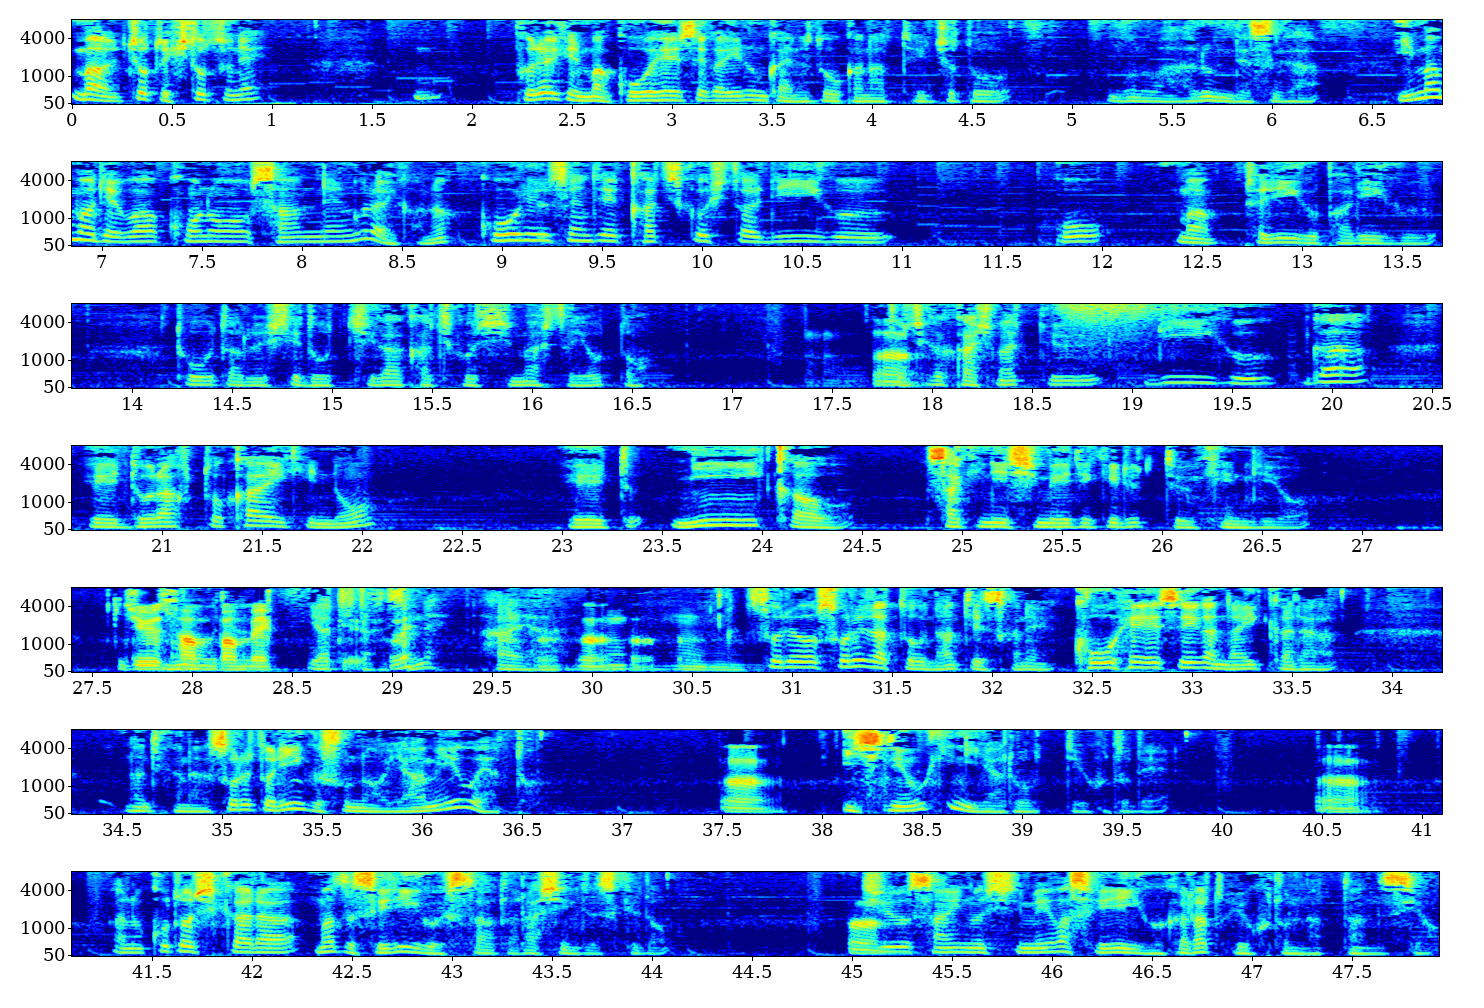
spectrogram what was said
まあちょっと一つね、プロ野球にまあ公平性がいるんかいなどうかなっていうちょっとものはあるんですが、今まではこの3年ぐらいかな、交流戦で勝ち越したリーグを、まあ、セ・リーグ、パ・リーグ、トータルしてどっちが勝ち越ししましたよと、うん、どっちが勝ちましたというリーグが、えー、ドラフト会議の、えーと、2位以下を先に指名できるっていう権利を13番目、やってたんですよね。はいはい。それを、それだと、なんていうんですかね、公平性がないから、なんていうかな、それとリンクするのはやめようやと。うん。一年おきにやろうっていうことで。うん。あの、今年からまずセリーグスタートらしいんですけど、うん、13位の指名はセリーグからということになったんですよ。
